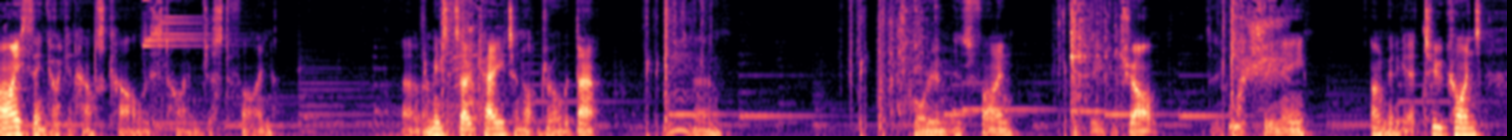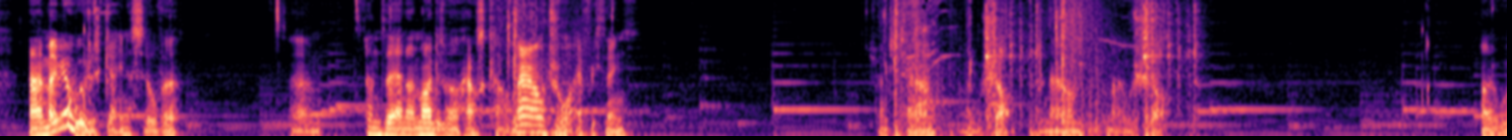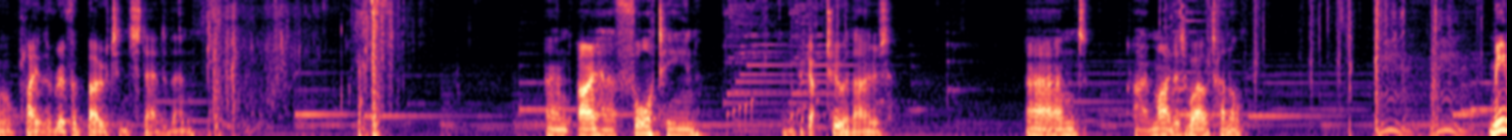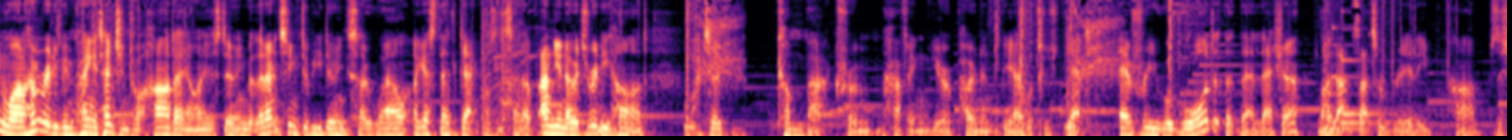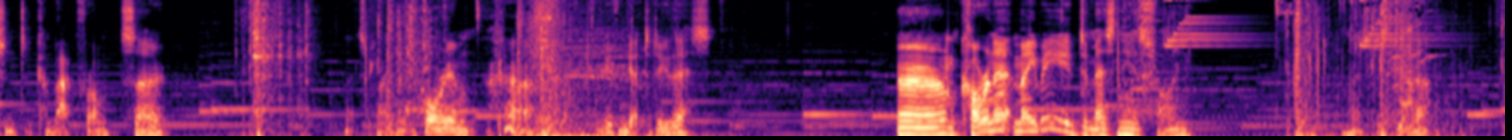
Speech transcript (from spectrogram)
I think I can Housecarl this time just fine. Um, that means it's okay to not draw with that. Um, Emporium is fine. So you can shop the Kitsune. I'm going to get two coins. And maybe I will just gain a silver. Um, and then I might as well Housecarl now, draw everything. Shantytown. I will shop renown and I will shop. I will play the river boat instead then. And I have 14. I'm going to pick up two of those. And I might as well tunnel. Meanwhile, I haven't really been paying attention to what Hard AI is doing, but they don't seem to be doing so well. I guess their deck wasn't set up. And, you know, it's really hard to come back from having your opponent be able to get every reward at their leisure. Like that's that's a really hard position to come back from. So let's play the Emporium. Aha. We even get to do this. Um, Coronet maybe? Demesne is fine. Let's just do that.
